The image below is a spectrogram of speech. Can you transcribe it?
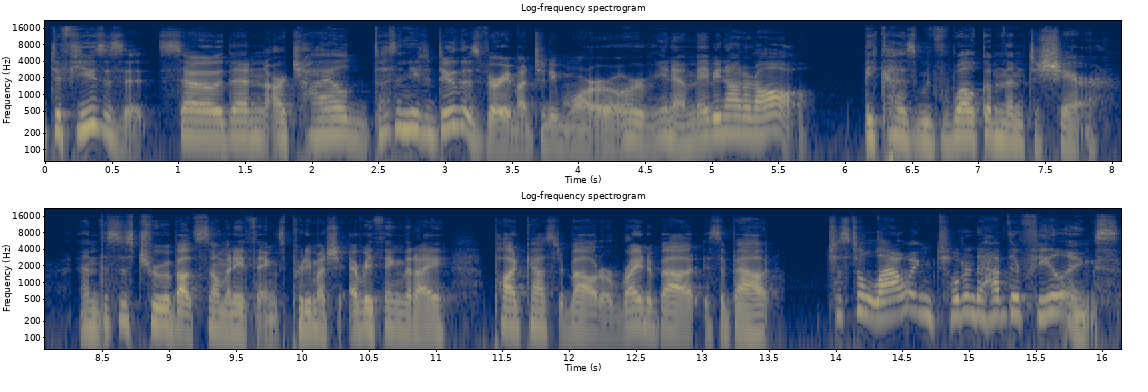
diffuses it. So then our child doesn't need to do this very much anymore, or, you know, maybe not at all, because we've welcomed them to share. And this is true about so many things. Pretty much everything that I podcast about or write about is about just allowing children to have their feelings,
